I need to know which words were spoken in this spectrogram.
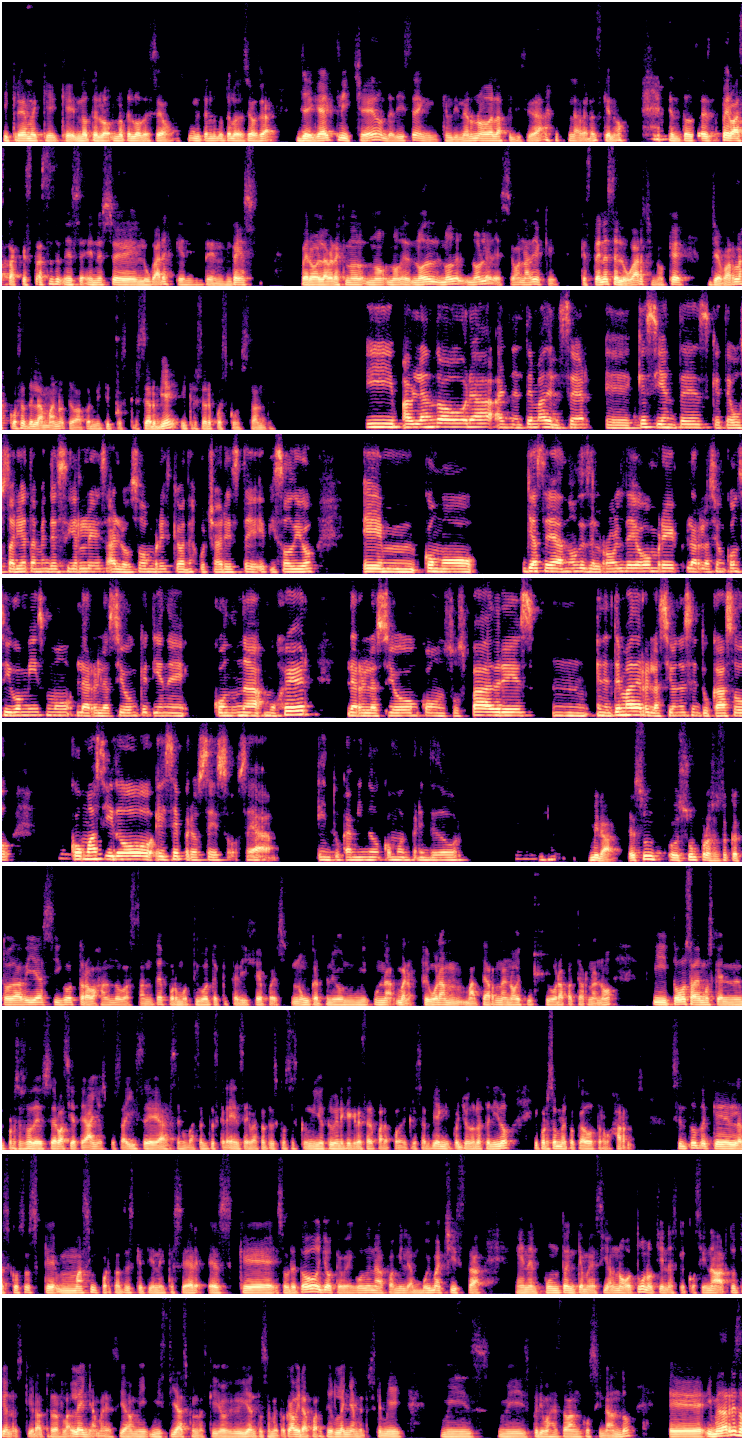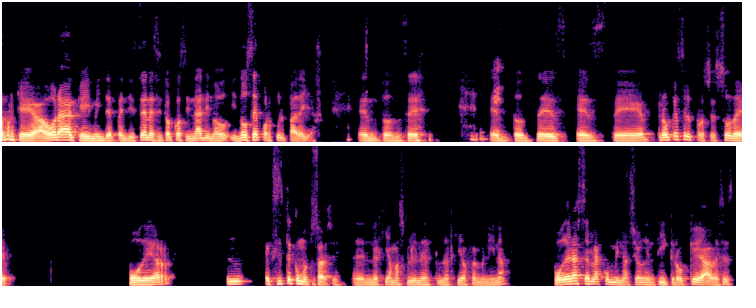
Y créeme que, que no, te lo, no te lo deseo, no te, no te lo deseo. O sea, llegué al cliché donde dicen que el dinero no da la felicidad, la verdad es que no. Entonces, pero hasta que estás en ese, en ese lugar es que entendés pero la verdad es que no, no, no, no, le deseo a nadie que, que esté en ese lugar, sino que llevar las cosas de la mano te va a permitir pues crecer bien y crecer pues constante. Y hablando ahora en el tema del ser, eh, ¿qué sientes que te gustaría también decirles a los hombres que van a escuchar este episodio? Em, como ya sea, ¿no? Desde el rol de hombre, la relación consigo mismo, la relación que tiene con una mujer la relación con sus padres. Mm, en el tema de relaciones, en tu caso, ¿Cómo ha sido ese proceso? O sea, en tu camino como emprendedor. Mira, es un, es un proceso que todavía sigo trabajando bastante por motivo de que te dije, pues nunca he tenido un- una, bueno, figura materna no y figura paterna no. Y todos sabemos que en el proceso de 0 a 7 años, pues ahí se hacen bastantes creencias y bastantes cosas que un niño tiene que crecer para poder crecer bien. Y pues yo no lo he tenido y por eso me ha tocado trabajarlos. Siento de que las cosas que más importantes que tienen que ser es que, sobre todo yo que vengo de una familia muy machista, en el punto en que me decían, no, tú no tienes que cocinar, tú tienes que ir a traer la leña, me decían mi, mis tías con las que yo vivía, entonces me tocaba ir a partir leña mientras que mi, mis, mis primas estaban cocinando. Eh, y me da risa porque ahora que me independicé necesito cocinar y no, y no sé por culpa de ellas. Entonces, entonces, este, creo que es el proceso de poder, mm, existe como tú sabes, ¿sí? energía masculina, energía femenina, poder hacer la combinación en ti. Creo que a veces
